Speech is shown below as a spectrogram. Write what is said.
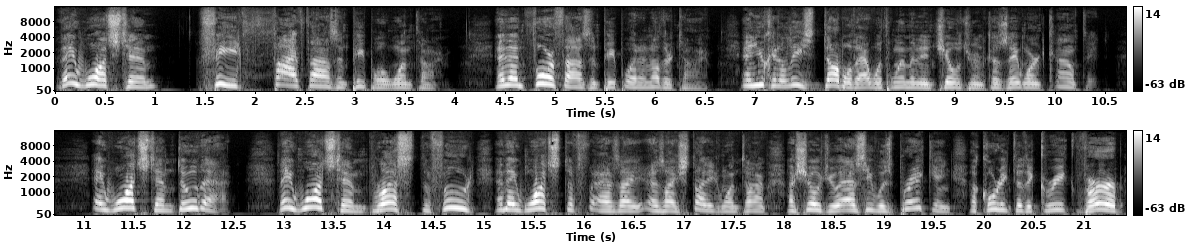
They watched him feed 5,000 people at one time, and then 4,000 people at another time. And you can at least double that with women and children because they weren't counted. They watched him do that. They watched him bless the food, and they watched the as I as I studied one time. I showed you as he was breaking, according to the Greek verb,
